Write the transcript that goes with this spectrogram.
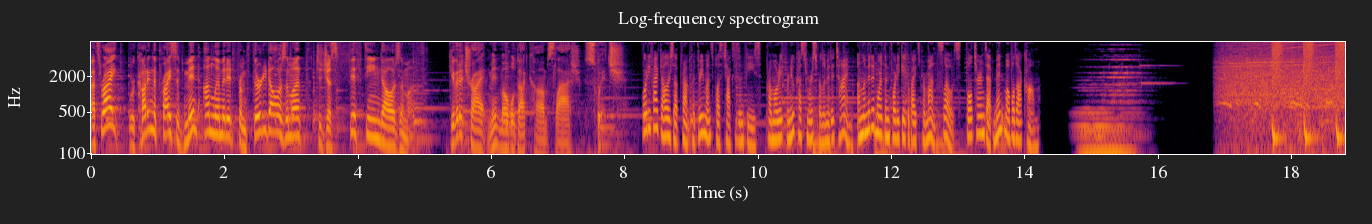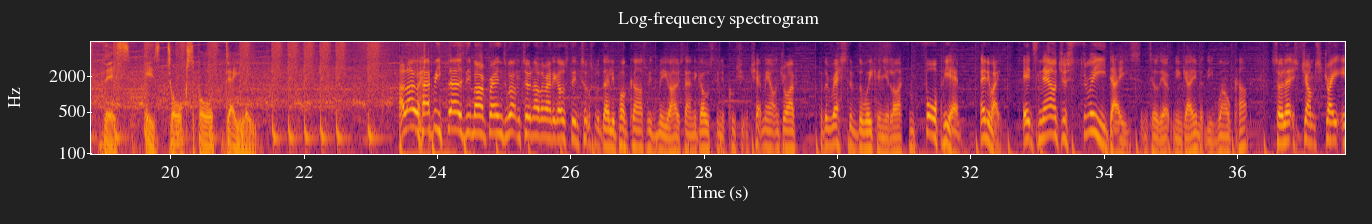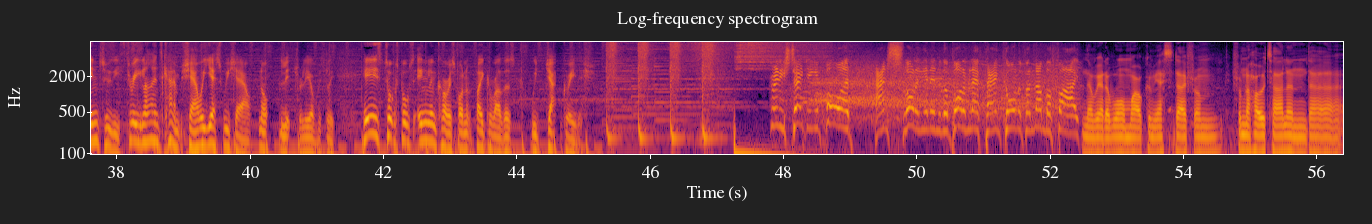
That's right. We're cutting the price of Mint Unlimited from $30 a month to just $15 a month. Give it a try at mintmobile.com slash switch. $45 upfront for three months plus taxes and fees. Promo rate for new customers for limited time. Unlimited more than 40 gigabytes per month. Slows. Full terms at mintmobile.com. This is TalkSport Daily. Hello, happy Thursday, my friends. Welcome to another Andy Goldstein Talksport Daily podcast with me, your host, Andy Goldstein. Of course, you can check me out on Drive for the rest of the week in your life from 4 pm. Anyway, it's now just three days until the opening game at the World Cup. So let's jump straight into the Three Lions camp, shall we? Yes, we shall. Not literally, obviously. Here's Talksport's England correspondent Faye Carruthers with Jack Grealish. Grealish taking it forward and slotting it into the bottom left-hand corner for number five. And then we had a warm welcome yesterday from from the hotel, and uh,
